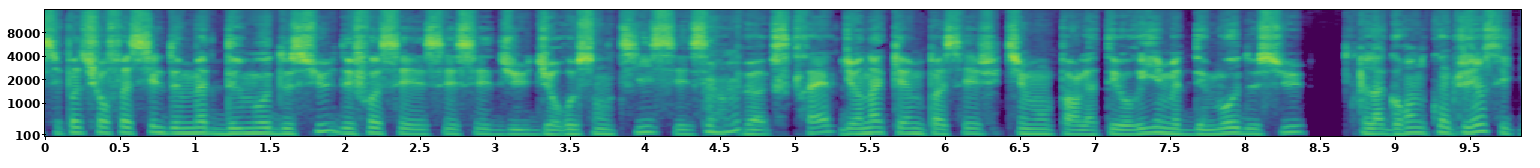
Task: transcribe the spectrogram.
C'est pas toujours facile de mettre des mots dessus. Des fois, c'est c'est du, du ressenti, c'est un mhm. peu abstrait. Il y en a qui aiment passer effectivement par la théorie, mettre des mots dessus. La grande conclusion, c'est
